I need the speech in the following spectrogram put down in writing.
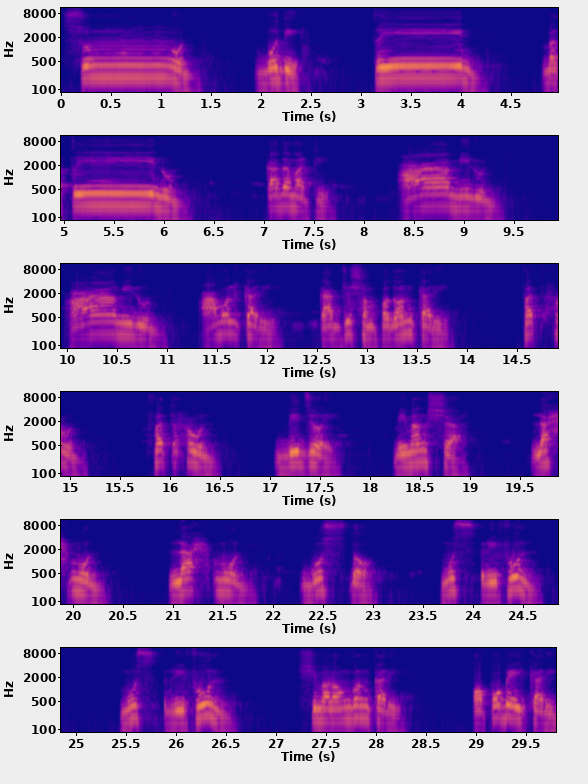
সুম্মুন। বদির, তিন বা তিনুন। কাদামাটি আমিলুন আমিলুন, আমলকারী কার্য সম্পাদনকারী ফতহুন ফতহুন, বিজয়, মীমাংসা, লাহমুন লাহমুন, গোস্ত, মুসরিফুন মুসরিফুন, সীমালঙ্ঘনকারী, অপব্যয়কারী,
